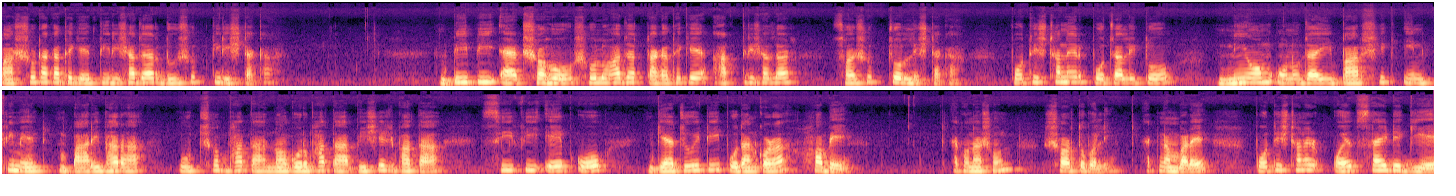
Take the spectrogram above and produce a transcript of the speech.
পাঁচশো টাকা থেকে তিরিশ হাজার দুশো তিরিশ টাকা। বিপি অ্যাড সহ ষোলো হাজার টাকা থেকে আটত্রিশ হাজার ছয়শো চল্লিশ টাকা। প্রতিষ্ঠানের প্রচালিত নিয়ম অনুযায়ী বার্ষিক ইনক্রিমেন্ট, বাড়ি ভাড়া, উৎসব ভাতা, নগর ভাতা, বিশেষ ভাতা, সিপিএফ ও গ্র্যাজুইটি প্রদান করা হবে। এখন আসুন শর্ত বলি এক নম্বরে, প্রতিষ্ঠানের ওয়েবসাইটে গিয়ে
